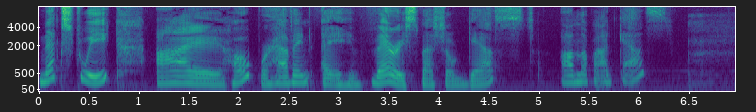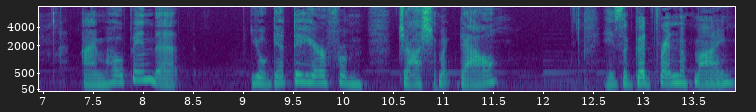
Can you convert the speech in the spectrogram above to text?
Next week, I hope we're having a very special guest on the podcast. I'm hoping that you'll get to hear from Josh McDowell. He's a good friend of mine.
